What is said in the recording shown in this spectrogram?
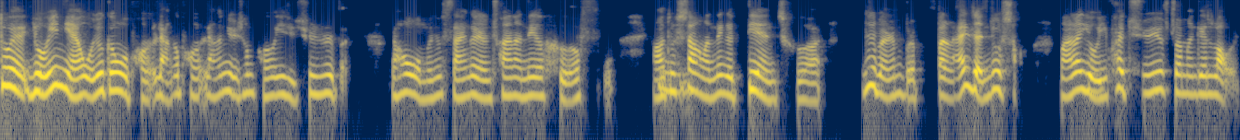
对，有一年我就跟我朋友两个朋友，两个女生朋友一起去日本，然后我们就三个人穿了那个和服，然后就上了那个电车。日本人不是本来人就少，完了有一块区域专门给老人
